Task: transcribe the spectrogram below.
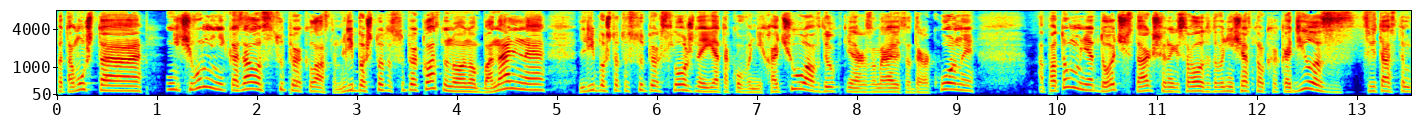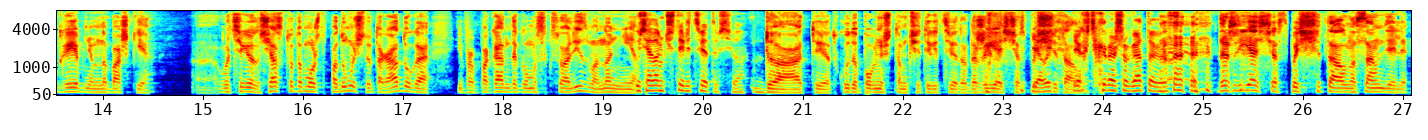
Потому что ничего мне не казалось супер классным. Либо что-то супер классное, но оно банальное, либо что-то супер сложное, я такого не хочу, а вдруг мне разонравятся драконы. А потом у меня дочь старшая нарисовала вот этого несчастного крокодила с цветастым гребнем на башке. Вот серьезно, сейчас кто-то может подумать, что это радуга и пропаганда гомосексуализма, но нет. У тебя там четыре цвета всего. Да, ты откуда помнишь там четыре цвета? Даже я сейчас посчитал. Я очень хорошо готовился. Даже я сейчас посчитал, на самом деле.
